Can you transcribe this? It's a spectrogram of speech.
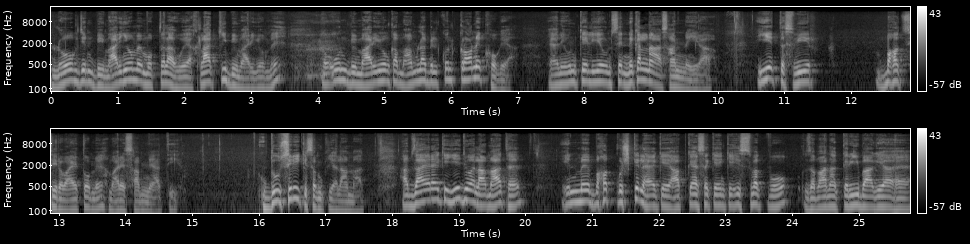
لوگ جن بیماریوں میں مبتلا ہوئے، اخلاق کی بیماریوں میں، تو ان بیماریوں کا معاملہ بالکل کرونک ہو گیا۔ یعنی ان کے لیے ان سے نکلنا آسان نہیں رہا۔ یہ تصویر بہت سی روایتوں میں ہمارے سامنے آتی ہے۔ دوسری قسم کی علامات۔ اب ظاہر ہے کہ یہ جو علامات ہیں، ان میں بہت مشکل ہے کہ آپ کہہ سکیں کہ اس وقت وہ زمانہ قریب آ گیا ہے،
